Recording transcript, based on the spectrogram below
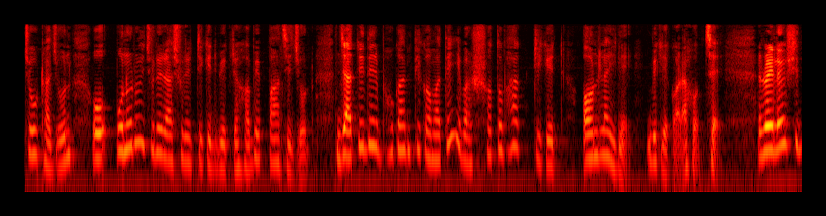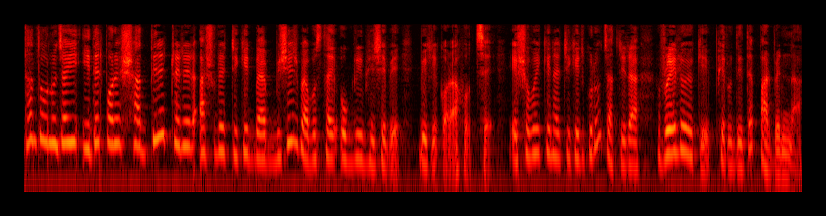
চৌঠা জুন ও পনেরোই জুনের আসনের টিকিট বিক্রি হবে পাঁচই জুন। যাত্রীদের ভোগান্তি কমাতে এবার শতভাগ টিকিট অনলাইনে বিক্রি করা হচ্ছে। রেলওয়ের সিদ্ধান্ত অনুযায়ী ঈদের পরে সাত দিনের ট্রেনের আসনের টিকিট বিশেষ ব্যবস্থায় অগ্রিম হিসেবে বিক্রি করা হচ্ছে। এ সময় কেনা টিকিটগুলো যাত্রীরা রেলওয়েকে ফেরত দিতে পারবেন না।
